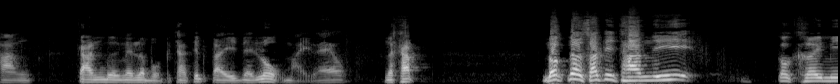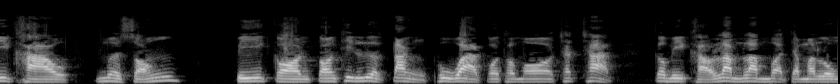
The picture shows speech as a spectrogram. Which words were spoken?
ทาง การเมืองในระบบประชาธิปไตยในโลกใหม่แล้วนะครับ ดรสันติธานนี้ก็เคยมีข่าวเมื่อสองปีก่อนตอนที่เลือกตั้งผู้ว่ากทมชัดชาติ ก็มีข่าวล่ำล่ำว่าจะมาลง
